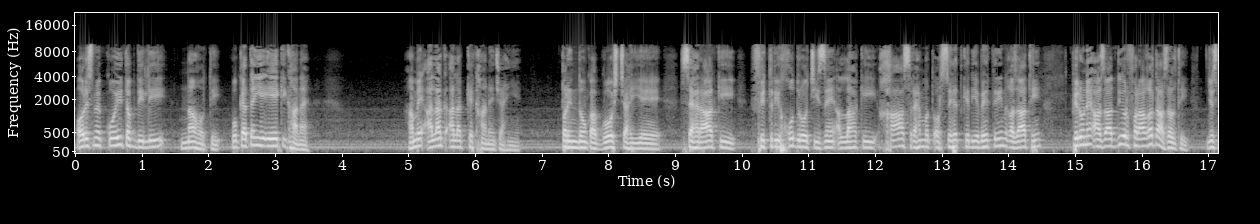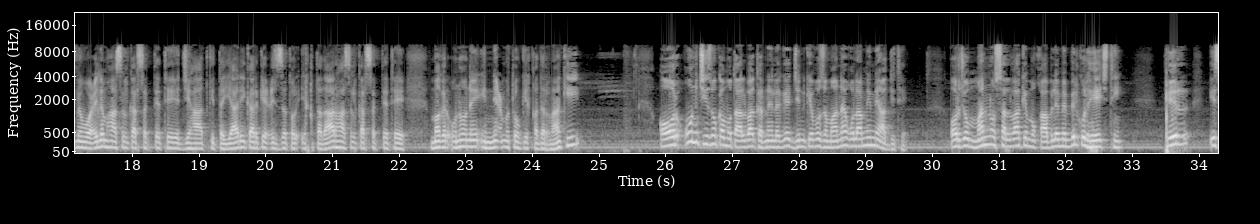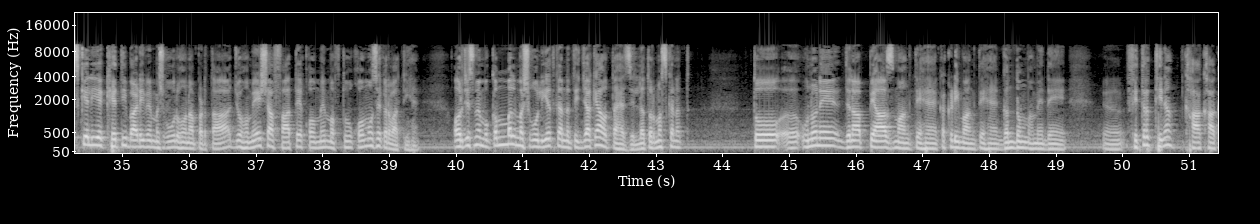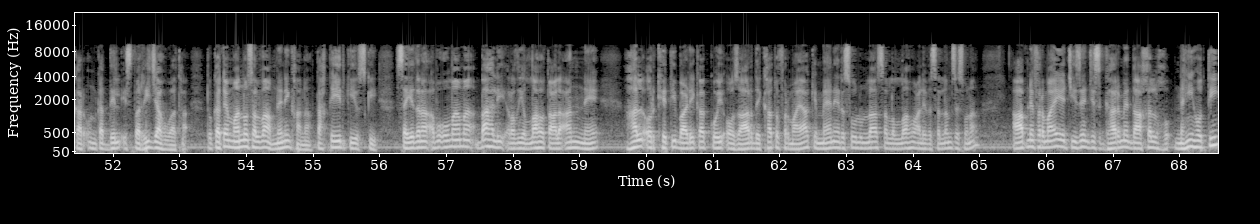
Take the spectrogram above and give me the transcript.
اور اس میں کوئی تبدیلی نہ ہوتی۔ وہ کہتے ہیں یہ ایک ہی کھانا ہے۔ ہمیں الگ الگ کے کھانے چاہیے۔ پرندوں کا گوشت چاہیے، صحرا کی فطری خود رو چیزیں اللہ کی خاص رحمت اور صحت کے لیے بہترین غذا تھیں۔ پھر انہیں آزادی اور فراغت حاصل تھی، جس میں وہ علم حاصل کر سکتے تھے، جہاد کی تیاری کر کے عزت اور اقتدار حاصل کر سکتے تھے، مگر انہوں نے ان نعمتوں کی قدر نہ کی۔ اور ان چیزوں کا مطالبہ کرنے لگے جن کے وہ زمانہ غلامی میں عادی تھے۔ اور جو من و سلوا کے مقابلے میں بالکل ہیج تھیں۔ پھر اس کے لیے کھیتی باڑی میں مشغول ہونا پڑتا جو ہمیشہ فاتح قومیں مفتو قوموں سے کرواتی ہیں۔ اور جس میں مکمل مشغولیت کا نتیجہ کیا ہوتا ہے؟ ذلت اور مسکنت۔ تو انہوں نے جناب پیاز مانگتے ہیں، ککڑی مانگتے ہیں، گندم ہمیں دیں۔ فطرت تھی نا، کھا کھا کر ان کا دل اس پر ریجا ہوا تھا۔ تو کہتے ہیں، مانو سلوا ہم نے نہیں کھانا۔ تحقیر کی اس کی۔ سیدنا ابو امامہ باہلی رضی اللہ تعالی عنہ نے ہل اور کھیتی باڑی کا کوئی اوزار دیکھا تو فرمایا کہ میں نے رسول اللہ صلی اللہ علیہ وسلم سے سنا، آپ نے فرمایا یہ چیزیں جس گھر میں داخل نہیں ہوتی،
